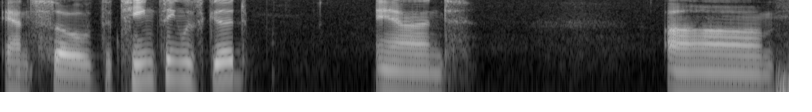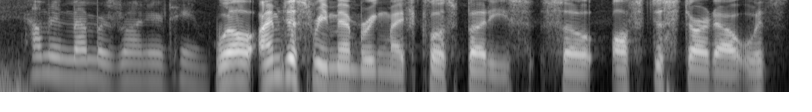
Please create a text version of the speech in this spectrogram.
And so the team thing was good, and um, How many members were on your team? well, I'm just remembering my close buddies, so I'll just start out with,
